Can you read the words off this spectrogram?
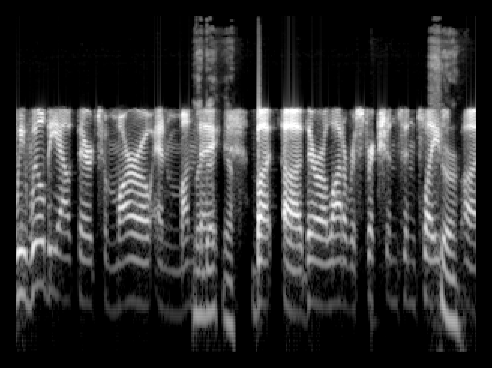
we will be out there tomorrow and Monday, Monday yeah. but uh, there are a lot of restrictions in place. Sure. Uh,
